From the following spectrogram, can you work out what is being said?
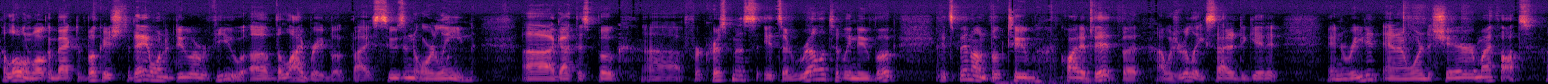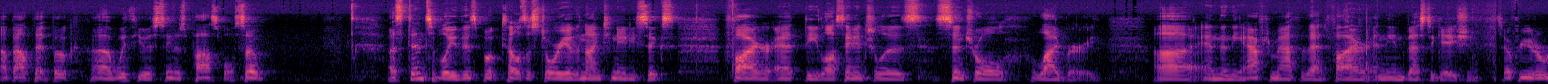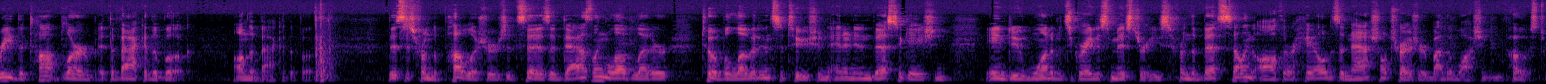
Hello and welcome back to Bookish. Today I want to do a review of The Library Book by Susan Orlean. Uh, I got this book uh, for Christmas. It's a relatively new book. It's been on BookTube quite a bit, but I was really excited to get it and read it, and I wanted to share my thoughts about that book uh, with you as soon as possible. So, ostensibly, this book tells the story of the 1986 fire at the Los Angeles Central Library uh, and then the aftermath of that fire and the investigation. So for you to read the top blurb at the back of the book, on the back of the book. This is from the publishers. It says, A dazzling love letter to a beloved institution and an investigation into one of its greatest mysteries from the best selling author hailed as a national treasure by the Washington Post.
